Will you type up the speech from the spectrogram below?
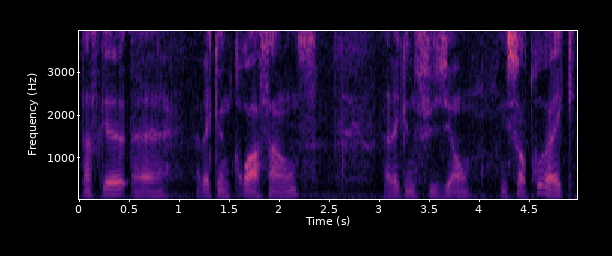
Parce que euh, avec une croissance, avec une fusion, ils se retrouvent avec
